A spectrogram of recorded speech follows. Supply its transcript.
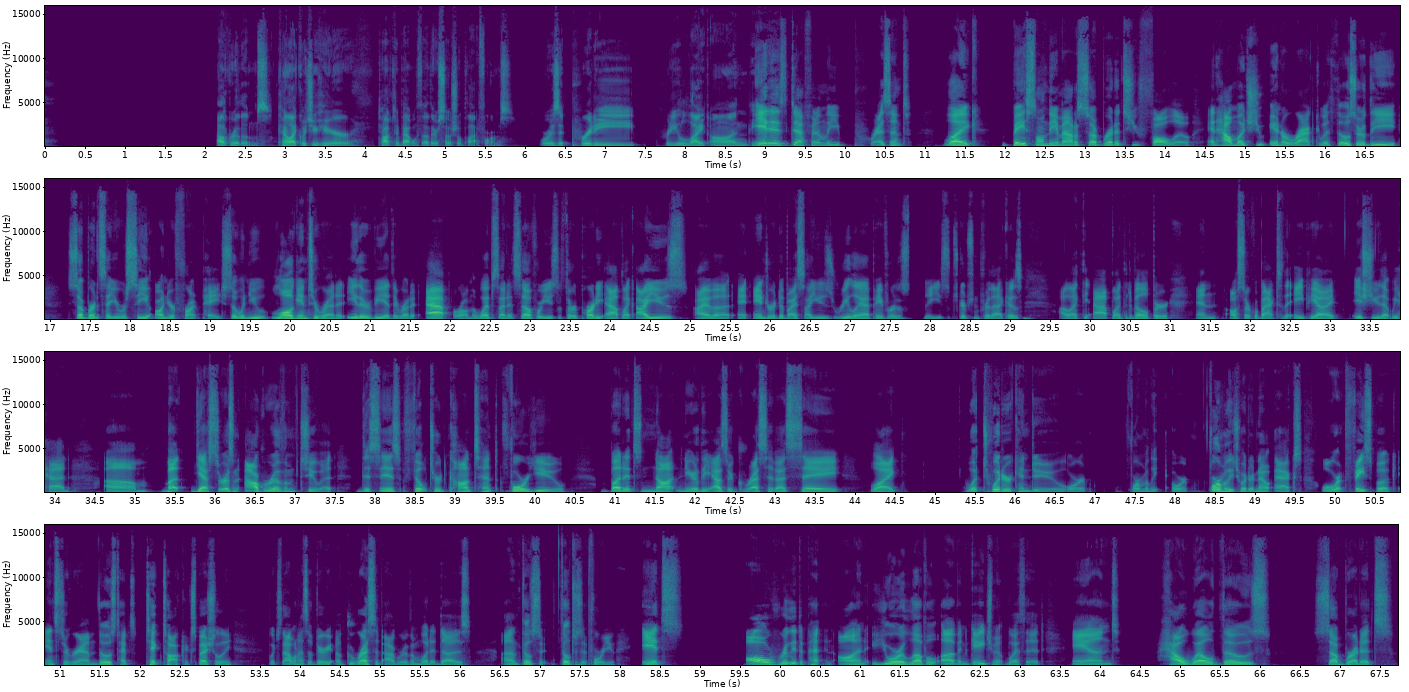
Algorithms, kind of like what you hear talked about with other social platforms, or is it pretty pretty light on the? It is definitely present. Like based on the amount of subreddits you follow and how much you interact with, those are the subreddits that you will see on your front page. So when you log into Reddit, either via the Reddit app or on the website itself, or use a third party app, like I use, I have a, an Android device. I use Relay. I pay for the subscription for that because I like the app, like the developer, and I'll circle back to the API issue that we had. Um, but yes, there is an algorithm to it. This is filtered content for you, but it's not nearly as aggressive as, say, like what Twitter can do, or formerly or formerly Twitter, now X, or Facebook, Instagram, those types, TikTok especially, which that one has a very aggressive algorithm. What it does, um, filters filters it for you. It's all really dependent on your level of engagement with it and how well those subreddits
